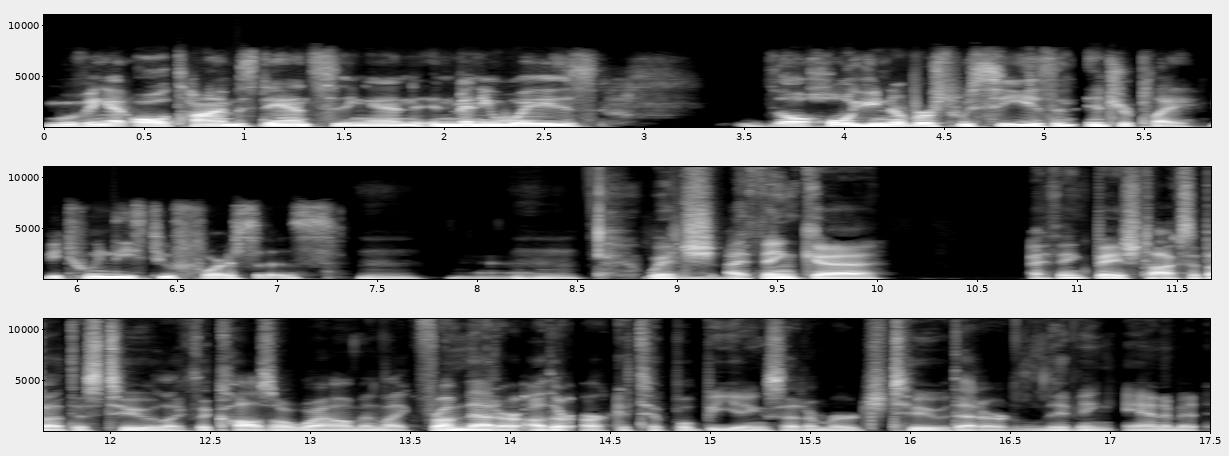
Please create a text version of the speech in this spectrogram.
moving at all times dancing and in many ways the whole universe we see is an interplay between these two forces mm. yeah. mm-hmm. which i think uh, I think Bache talks about this too, like the causal realm, and like from that are other archetypal beings that emerge too, that are living animate,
